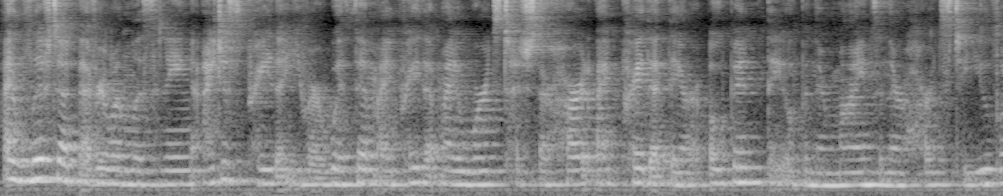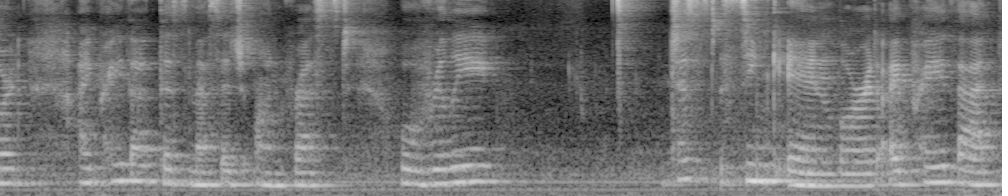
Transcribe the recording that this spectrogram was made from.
I lift up everyone listening. I just pray that you are with them. I pray that my words touch their heart. I pray that they are open. They open their minds and their hearts to you, Lord. I pray that this message on rest will really just sink in, Lord. I pray that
